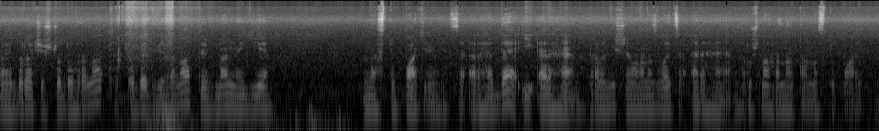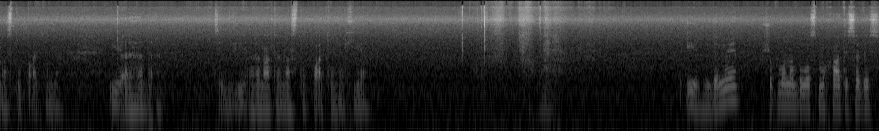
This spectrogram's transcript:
Е, До речі, щодо гранат, обидві гранати в мене є наступательні. Це РГД і РГН. Правильніше вона називається РГН. Ручна граната наступає, наступательна. І РГД. Це дві гранати наступательних є. І дими, щоб можна було смахатися десь.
